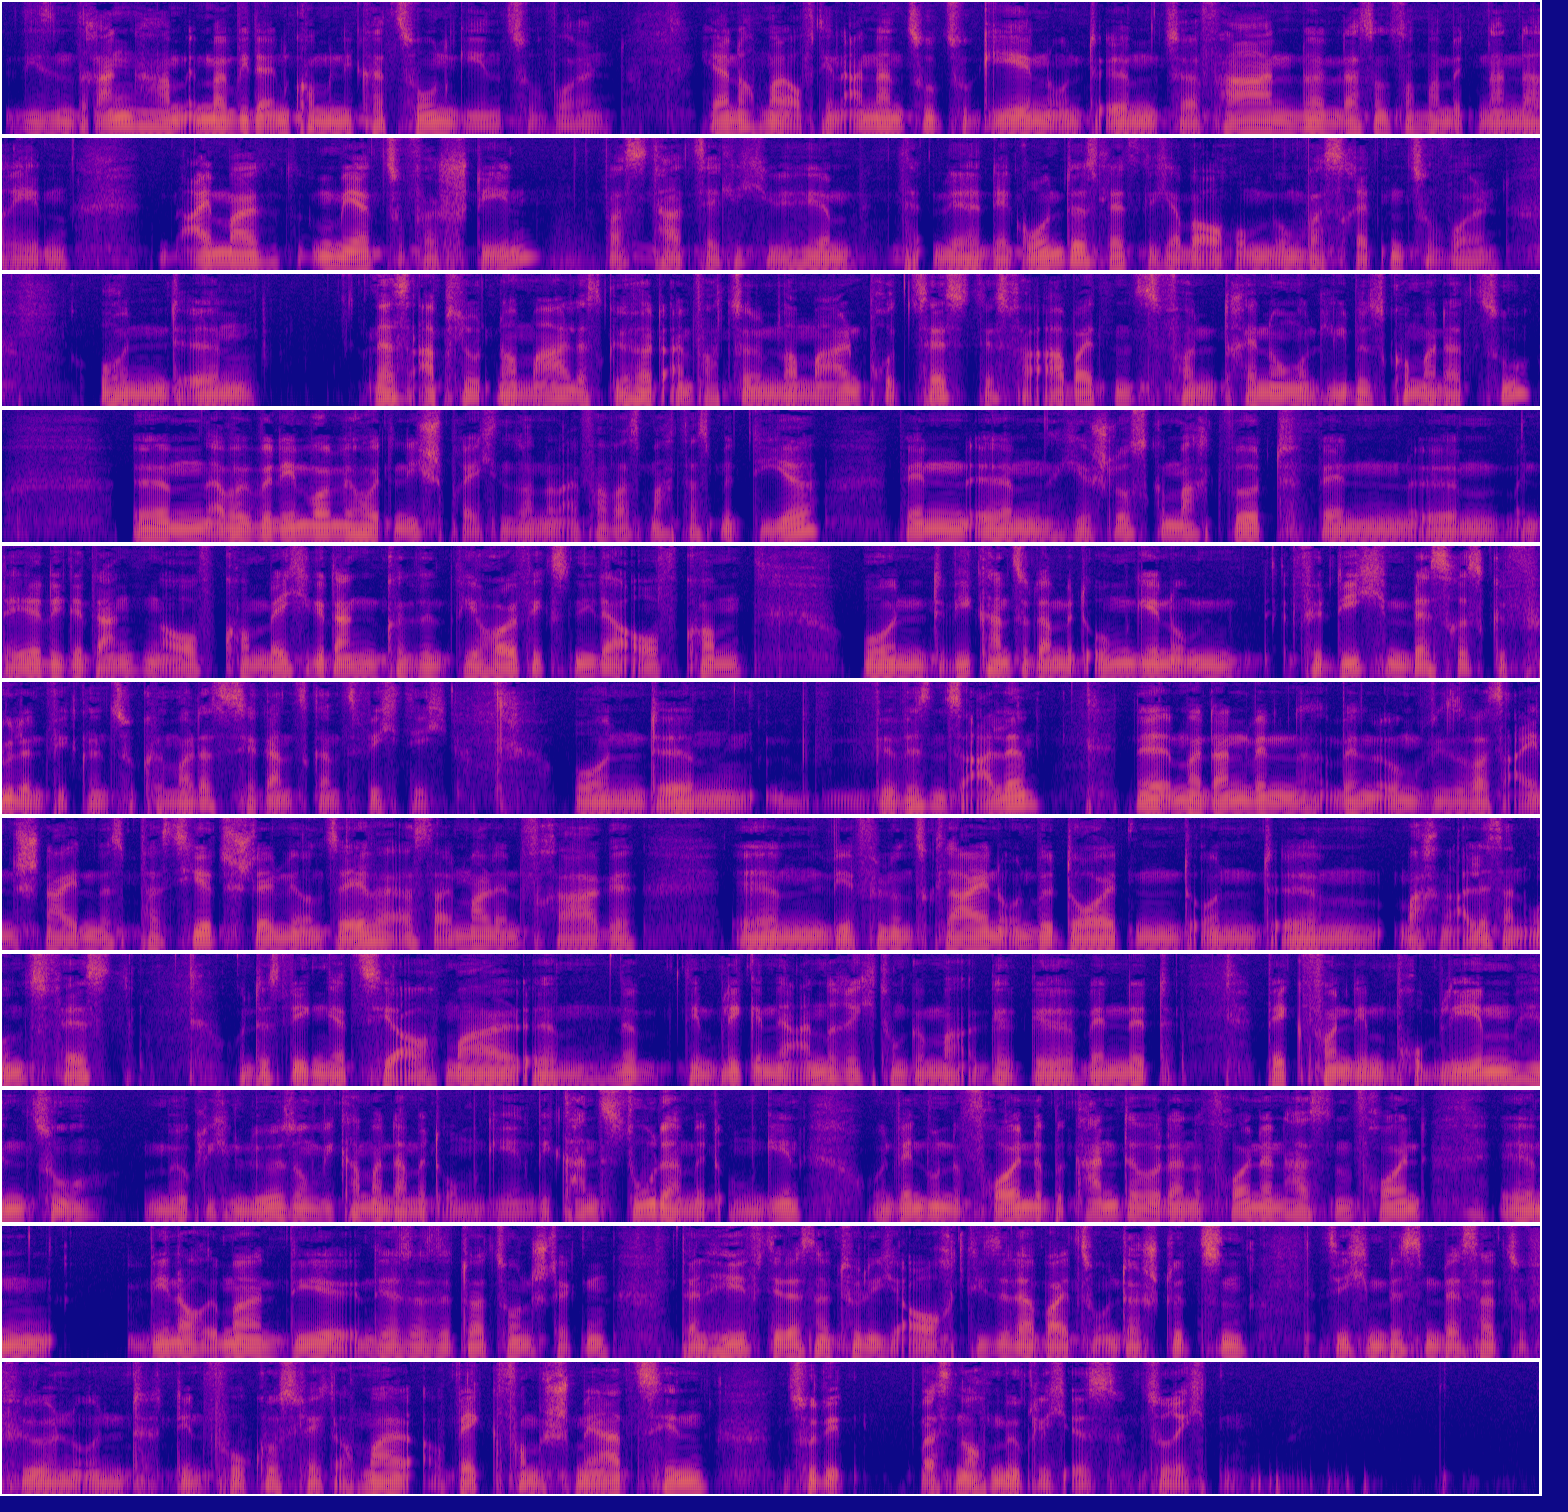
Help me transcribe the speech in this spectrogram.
diesen Drang haben, immer wieder in Kommunikation gehen zu wollen. Ja, nochmal auf den anderen zuzugehen und ähm, zu erfahren, ne, lass uns nochmal miteinander reden. Einmal mehr zu verstehen, was tatsächlich hier der, der Grund ist, letztlich aber auch um irgendwas retten zu wollen. Und ähm, das ist absolut normal. Das gehört einfach zu einem normalen Prozess des Verarbeitens von Trennung und Liebeskummer dazu. Ähm, aber über den wollen wir heute nicht sprechen, sondern einfach, was macht das mit dir, wenn ähm, hier Schluss gemacht wird, wenn ähm, in dir die Gedanken aufkommen, welche Gedanken sind die häufigsten, die da aufkommen und wie kannst du damit umgehen, um für dich ein besseres Gefühl entwickeln zu können, weil das ist ja ganz, ganz wichtig. Und ähm, wir wissen es alle, ne, immer dann, wenn, wenn irgendwie sowas Einschneidendes passiert, stellen wir uns selber erst einmal in Frage. Ähm, wir fühlen uns klein, unbedeutend und ähm, machen alles an uns fest. Und deswegen jetzt hier auch mal ähm, ne, den Blick in eine andere Richtung ge gewendet, weg von dem Problem hin zu möglichen Lösungen. Wie kann man damit umgehen? Wie kannst du damit umgehen? Und wenn du eine Freunde, Bekannte oder eine Freundin hast, einen Freund, ähm, wen auch immer, die in dieser Situation stecken, dann hilft dir das natürlich auch, diese dabei zu unterstützen, sich ein bisschen besser zu fühlen und den Fokus vielleicht auch mal weg vom Schmerz hin zu dem, was noch möglich ist, zu richten.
